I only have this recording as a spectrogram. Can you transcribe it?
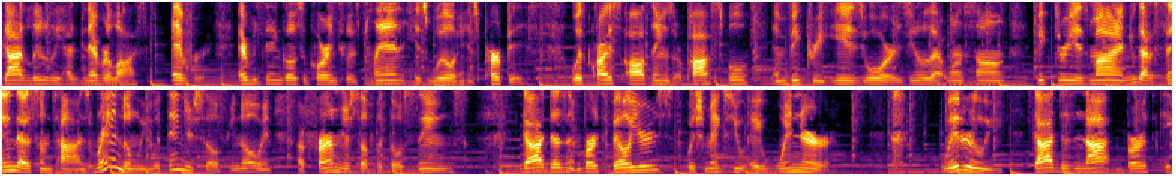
God literally has never lost ever. Everything goes according to his plan, his will, and his purpose. With Christ, all things are possible and victory is yours. You know that one song, Victory is Mine? You got to sing that sometimes randomly within yourself, you know, and affirm yourself with those things. God doesn't birth failures, which makes you a winner. Literally, God does not birth a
